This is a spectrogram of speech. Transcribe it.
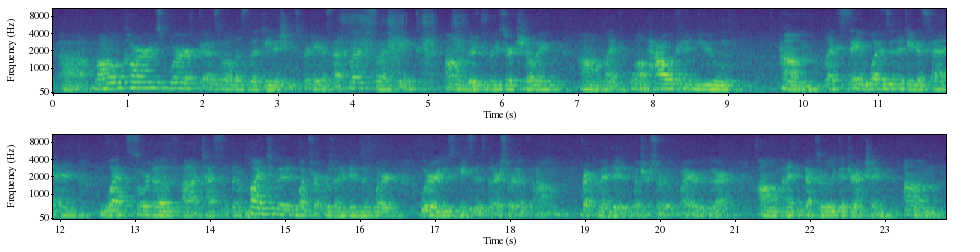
uh, model cards work as well as the data sheets for data sets work. So I think um, there's research showing like, well, how can you like say what is in a data set and what sort of uh, tests have been applied to it and what's representative and what are what are use cases that are sort of um, recommended and which are sort of buyer beware. Um, and I think that's a really good direction. Um,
